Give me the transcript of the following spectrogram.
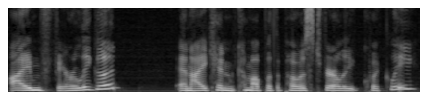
I'm fairly good and I can come up with a post fairly quickly.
